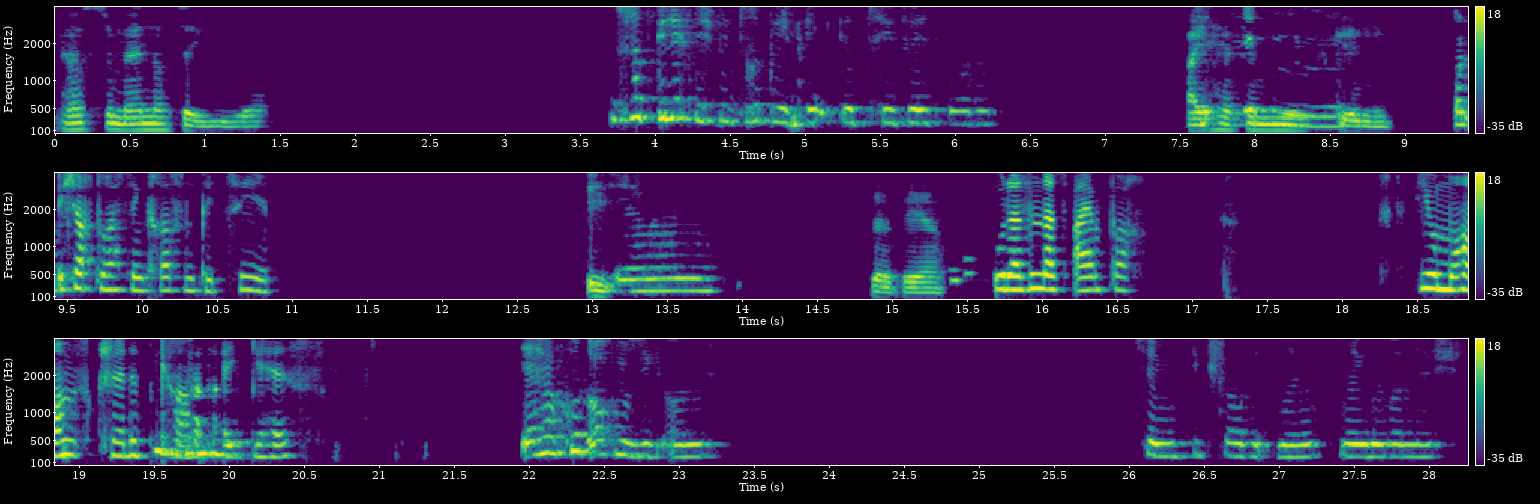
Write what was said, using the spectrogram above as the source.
Hörst du Man of the Year? Es hat geleckt, ich bin zurückgetapelt worden. I Ich have a new skin. Und ich dachte, du hast den krassen PC. Ich. Ja. Oder wer? Oder sind das einfach Your Mom's Credit Card, I guess? Ja, ich hab kurz auch Musik an. Die Musik schadet mein, mein Gehirn nicht.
